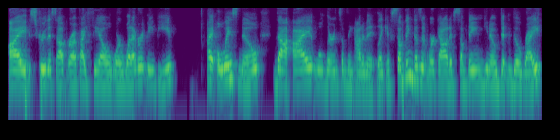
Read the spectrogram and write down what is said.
i screw this up or if i fail or whatever it may be I always know that I will learn something out of it. Like if something doesn't work out, if something, you know, didn't go right,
